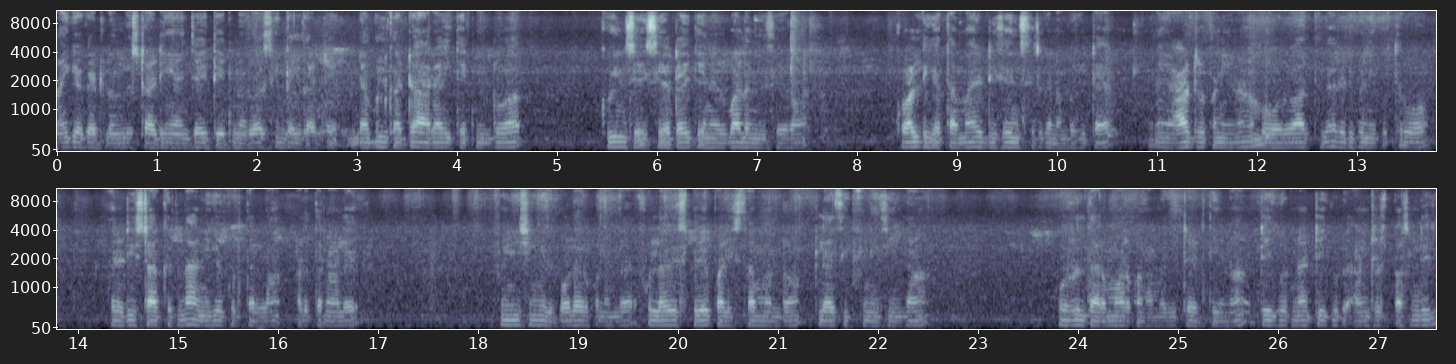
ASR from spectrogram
மைக்கா கட்டில் வந்து ஸ்டார்டிங் அஞ்சாயிரத்தி எட்நூறுரூவா சிங்கிள் கட்டு டபுள் கட்டு ஆறாயிரத்தி எட்நூறுரூவா குயின் சைஸ் எட்டாயிரத்தி ஐநூறுரூபாலேருந்து செய்கிறோம். குவாலிட்டிக்கு ஏற்ற மாதிரி டிசைன்ஸ் இருக்குது நம்மக்கிட்ட நீங்கள் ஆர்டர் பண்ணிங்கன்னா நம்ம ஒரு வாரத்தில் ரெடி பண்ணி கொடுத்துருவோம். ரெடி ஸ்டாக் இருந்தால் அன்றைக்கே கொடுத்துடலாம். அடுத்த நாள் ஃபினிஷிங் இது போல் இருக்கும் நம்ம. ஃபுல்லாகவே ஸ்ப்ரே பாலிஷ் தான் பண்ணுறோம் கிளாசிக் ஃபினிஷிங் தான். பொருள் தரமாக இருக்கும். நம்ம கிட்ட எடுத்திங்கன்னா டீ குட்னா teak wood hundred percentage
